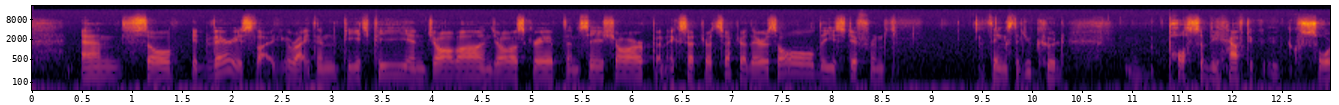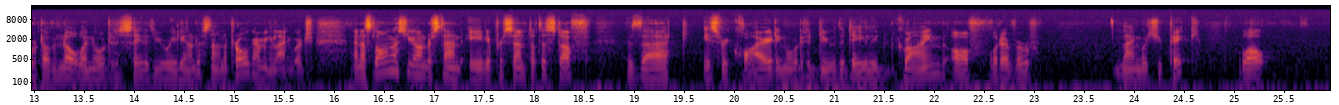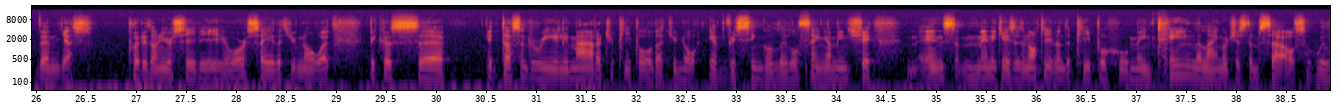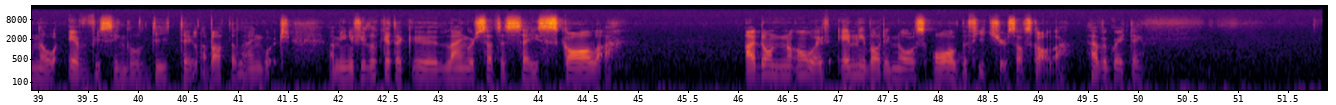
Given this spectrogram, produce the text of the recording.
and so it varies like right in PHP and Java and JavaScript and C sharp and etc etc there's all these different things that you could possibly have to sort of know in order to say that you really understand a programming language. And as long as you understand 80% of the stuff that is required in order to do the daily grind of whatever language you pick well then yes put it on your CV or say that you know it because uh, it doesn't really matter to people that you know every single little thing. I mean, in many cases, not even the people who maintain the languages themselves will know every single detail about the language. I mean, if you look at a uh, language such as, say, Scala, I don't know if anybody knows all the features of Scala. Have a great day.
